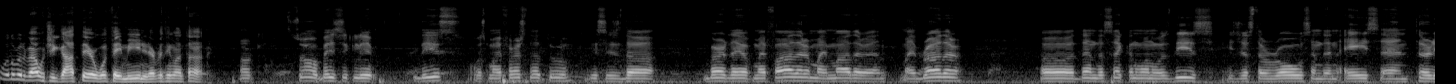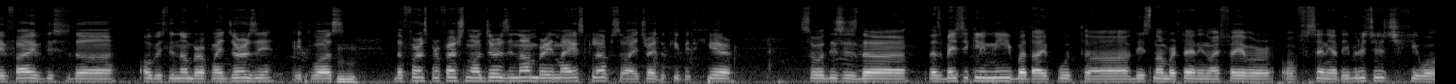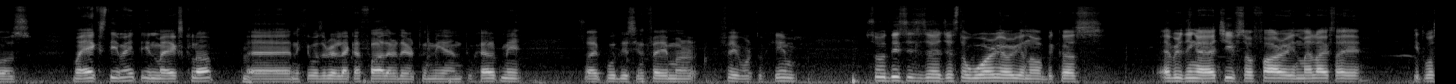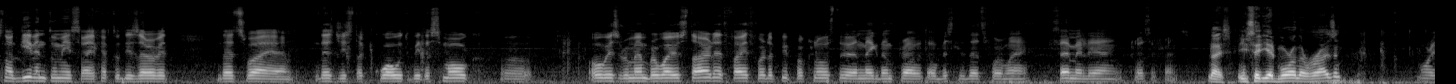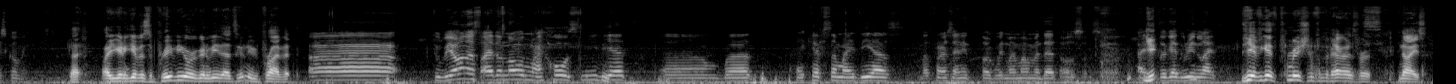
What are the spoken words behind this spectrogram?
A little bit about what you got there, what they mean, and everything like that. Okay. So basically, this was my first tattoo. This is the birthday of my father, my mother, and my brother. Uh, then the second one was this. It's just a rose and an ace and 35. This is the obviously number of my jersey. It was mm. the first professional jersey number in my ex club, so I try to keep it here. So this is the that's basically me, but I put uh, this number 10 in my favor of Senijad Ibričić. He was my ex teammate in my ex club, mm. and he was really like a father there to me and to help me. So I put this in favor favor to him. So this is uh, just a warrior, you know, because everything I achieved so far in my life, I it was not given to me, so I have to deserve it. That's why uh, that's just a quote with a smoke. Uh, always remember why you started, fight for the people close to you, and make them proud. Obviously, that's for my family and closer friends. Nice. You said you had more on the horizon. More is coming. Nice. Are you going to give us a preview, or going to be that's going to be private? Uh, to be honest, I don't know my whole sleeve yet, um, but I have some ideas. But first, I need to talk with my mom and dad also. So I you, need to get green light. You have to get permission from the parents first. Nice.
